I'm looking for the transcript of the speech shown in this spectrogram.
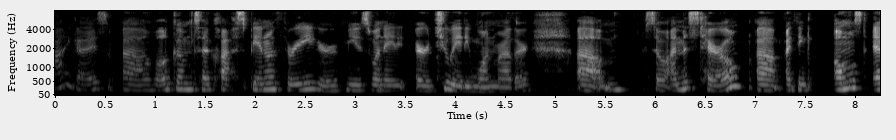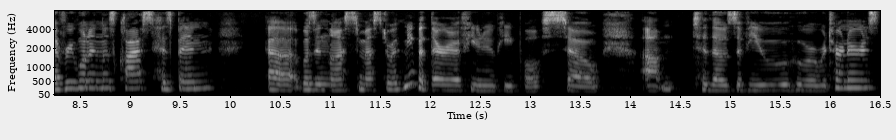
Hi guys, uh, welcome to class piano 3 or Muse 180 or 281 rather. Um, so I'm Miss Terrill. Um, I think almost everyone in this class has been uh, was in last semester with me, but there are a few new people. So um, to those of you who are returners,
